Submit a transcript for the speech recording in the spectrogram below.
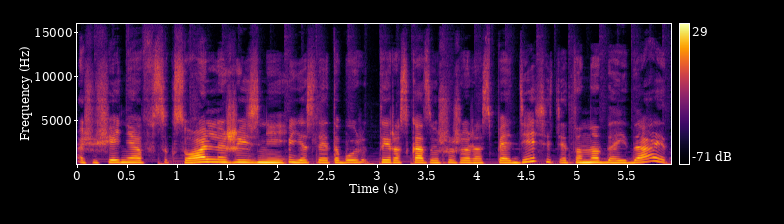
ощущения в сексуальной жизни. Если это будет, ты рассказываешь уже раз 5-10, это надоедает.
